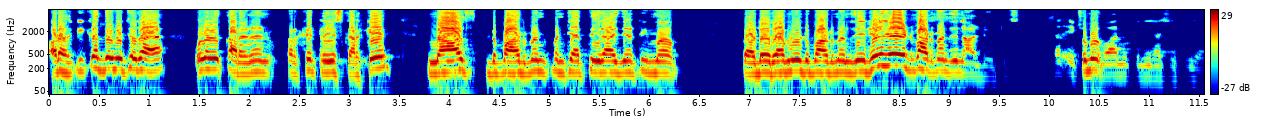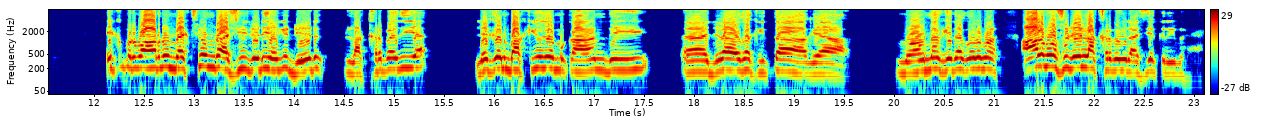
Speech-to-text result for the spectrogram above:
ਔਰ ਹਕੀਕਤ ਦੇ ਵਿੱਚ ਉਹਦਾ ਹੈ ਉਹਨਾਂ ਦੇ ਘਰ ਇਹਨਾਂ ਨੂੰ ਕਰਕੇ ਟਰੇਸ ਕਰਕੇ ਨਾਲ ਡਿਪਾਰਟਮੈਂਟ ਪੰਚਾਇਤੀ ਰਾਜ ਦੀਆਂ ਟੀਮਾਂ ਤੁਹਾਡੇ ਰੈਵਨਿਊ ਡਿਪਾਰਟਮੈਂਟ ਦੇ ਜਿਹੜੇ ਜਿਹੜੇ ਡਿਪਾਰਟਮੈਂਟ ਦੇ ਨਾਲ ਡਿਊਟੀ ਸੀ। ਸਰ ਇੱਕ ਪਰਿਵਾਰ ਨੂੰ ਕਿੰਨੀ ਰਾਸ਼ੀ ਦਿੱਤੀ ਜਾ ਰਹੀ ਹੈ? ਇੱਕ ਪਰਿਵਾਰ ਨੂੰ ਮੈਕਸਿਮਮ ਰਾਸ਼ੀ ਜਿਹੜੀ ਹੈਗੀ 1.5 ਲੱਖ ਰੁਪਏ ਦੀ ਹੈ ਲੇਕਿਨ ਬਾਕੀ ਉਹਦੇ ਮਕਾਨ ਦੀ ਜਿਹੜਾ ਉਹਦਾ ਕੀਤਾ ਗਿਆ ਮੁਆਵਜ਼ਾ ਕੀਤਾ ਕੋਈ ਆਲਮੋਸਟ 1.5 ਲੱਖ ਰੁਪਏ ਦੀ ਰਾਸ਼ੀ ਦੇ ਕਰੀਬ ਹੈ।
